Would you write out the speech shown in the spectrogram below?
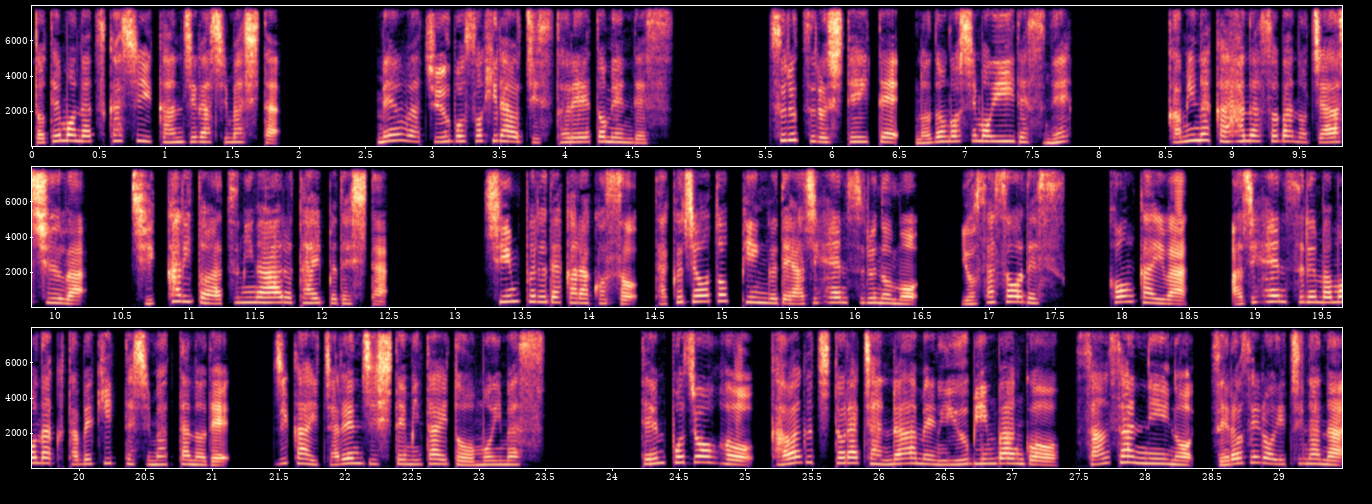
とても懐かしい感じがしました。麺は中細平打ちストレート麺です。つるつるしていて、喉越しもいいですね。上中花そばのチャーシューは、しっかりと厚みがあるタイプでした。シンプルだからこそ、卓上トッピングで味変するのも、良さそうです。今回は、味変する間もなく食べきってしまったので、次回チャレンジしてみたいと思います。店舗情報、川口トラちゃんラーメン郵便番号332-0017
